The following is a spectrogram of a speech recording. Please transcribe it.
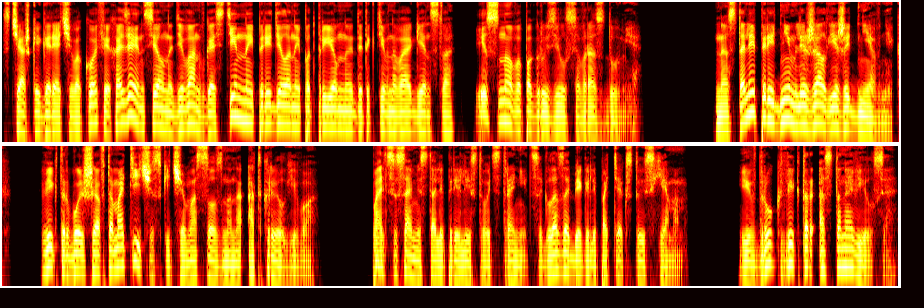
С чашкой горячего кофе хозяин сел на диван в гостиной, переделанной под приемную детективного агентства, и снова погрузился в раздумья. На столе перед ним лежал ежедневник. Виктор больше автоматически, чем осознанно открыл его. Пальцы сами стали перелистывать страницы, глаза бегали по тексту и схемам. И вдруг Виктор остановился.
